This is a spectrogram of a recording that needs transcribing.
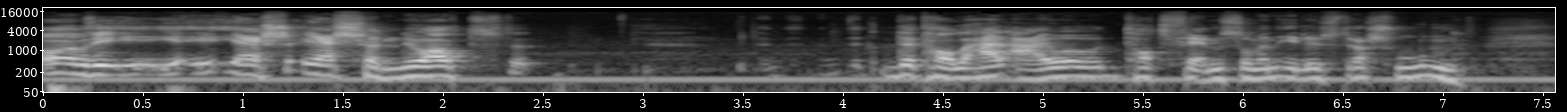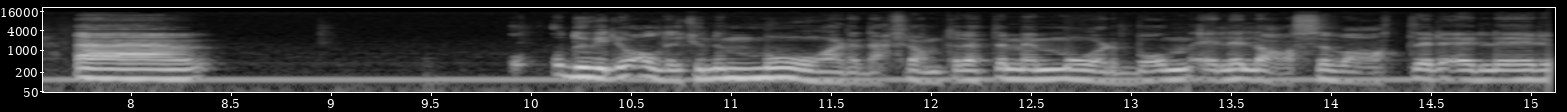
og, jeg, jeg, jeg- skjønner jo at det tallet her er jo tatt frem som en illustrasjon. Eh, og du vil jo aldri kunne måle deg fram til dette med målbånd eller laservater eller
